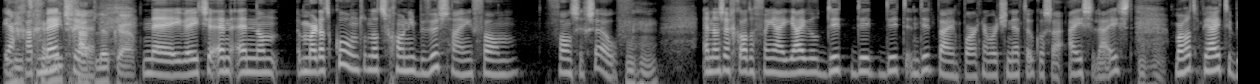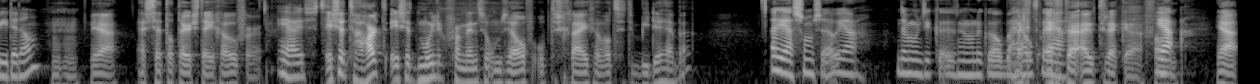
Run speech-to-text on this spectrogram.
ja, niet, gaat ga- matchen. niet gaat lukken. Nee, weet je, en, en dan, maar dat komt omdat ze gewoon niet bewust zijn van, van zichzelf. Mhm. En dan zeg ik altijd van, ja, jij wil dit, dit, dit en dit bij een partner, wat je net ook al zei, eisenlijst. Mhm. Maar wat heb jij te bieden dan? Mhm. Ja, en zet dat er eens tegenover. Juist. Is het hard, is het moeilijk voor mensen om zelf op te schrijven wat ze te bieden hebben? Oh ja, soms wel, ja. Daar moet ik, daar moet ik wel bij echt, helpen, echt ja. eruit trekken van... Ja. Ja,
